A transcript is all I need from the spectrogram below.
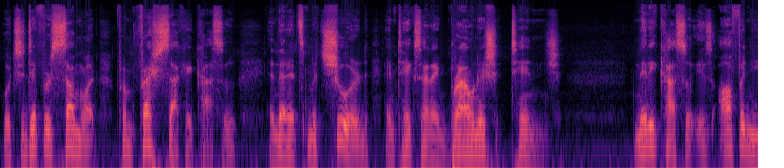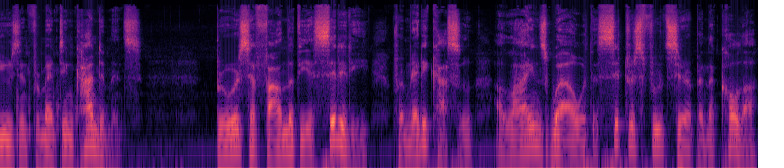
which differs somewhat from fresh sake kasu in that it's matured and takes on a brownish tinge. Nerikasu is often used in fermenting condiments. Brewers have found that the acidity from nerikasu aligns well with the citrus fruit syrup in the cola,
